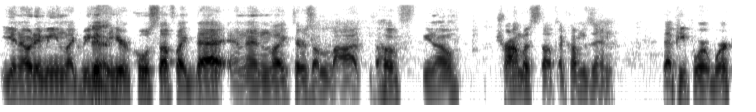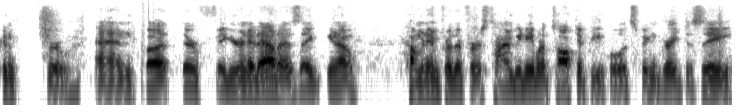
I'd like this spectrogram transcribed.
You know what I mean? Like we get Yeah. to hear cool stuff like that, and then like there's a lot of you know trauma stuff that comes in that people are working through, and but they're figuring it out as they you know coming in for the first time, being able to talk to people. It's been great to see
